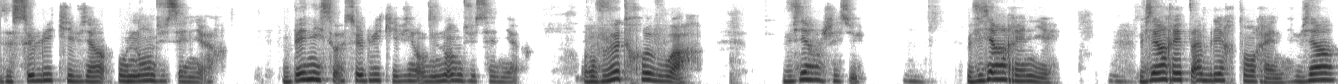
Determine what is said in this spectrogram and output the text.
de celui qui vient au nom du Seigneur. Béni soit celui qui vient au nom du Seigneur. On veut te revoir. Viens Jésus. Viens régner. Viens rétablir ton règne. Viens,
